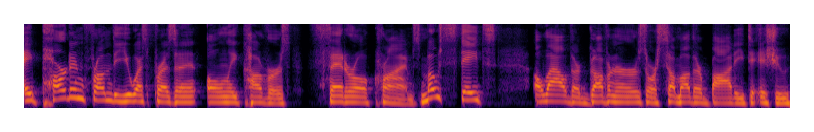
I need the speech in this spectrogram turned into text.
a pardon from the US president only covers federal crimes. Most states allow their governors or some other body to issue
